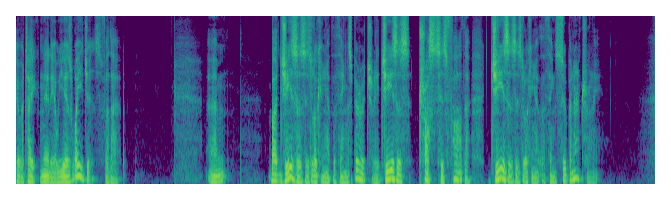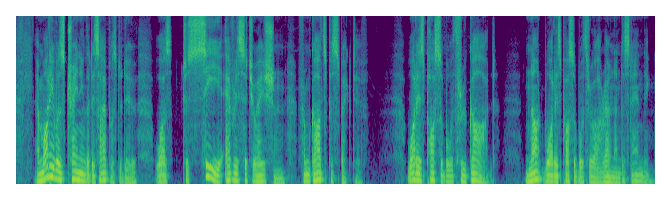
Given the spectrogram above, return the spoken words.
It would take nearly a year's wages for that. Um, but Jesus is looking at the things spiritually. Jesus trusts his Father. Jesus is looking at the things supernaturally. And what he was training the disciples to do was to see every situation from God's perspective. What is possible through God, not what is possible through our own understanding.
